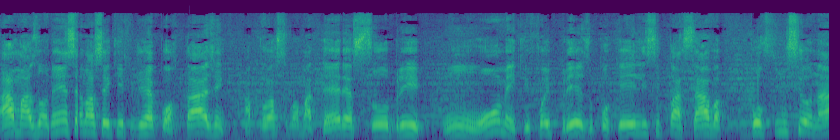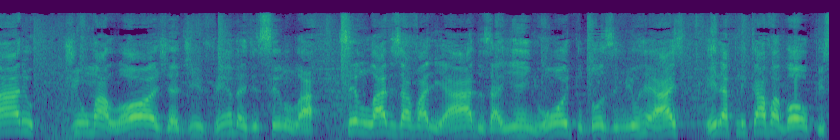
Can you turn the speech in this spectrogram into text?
amazonense. A nossa equipe de reportagem, a próxima matéria é sobre um homem que foi preso porque ele se passava por funcionário de uma loja de vendas de celular. Celulares avaliados aí em 8, 12 mil reais. Ele aplicava golpes.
